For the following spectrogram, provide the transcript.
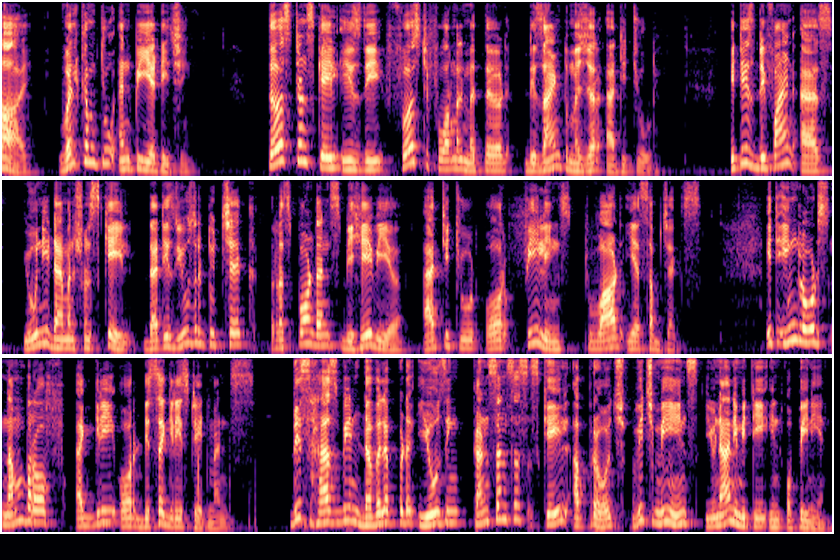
Hi, welcome to NPA Teaching. Thurstone scale is the first formal method designed to measure attitude. It is defined as unidimensional scale that is used to check respondents' behavior, attitude or feelings toward a subjects. It includes number of agree or disagree statements. This has been developed using consensus scale approach which means unanimity in opinion.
